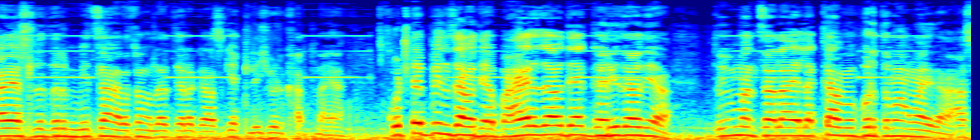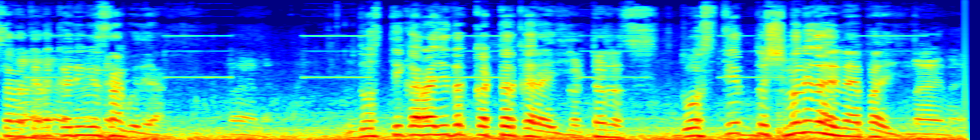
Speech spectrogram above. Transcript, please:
काय असलं तर मी चांगला चांगला त्याला घास घेतल्याशिवाय खात नाही. कुठं पिन जाऊ द्या बाहेर जाऊ द्या घरी जाऊ द्या. तुम्ही माणसाला आयला कामापुरतं मामा आहे का? असं त्याला कधी बी सांगू द्या. नाही, नाही. दोस्ती करायची तर कट्टर करायची. कट्टरच. दोस्तीत दुश्मनी झाली नाही पाहिजे. नाही नाही.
